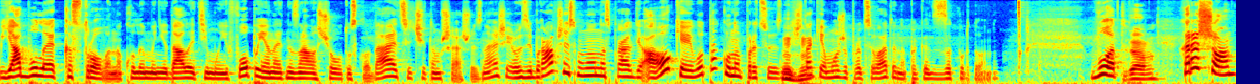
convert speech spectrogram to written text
я була як кастрована, коли мені дали ті мої ФОПи, я навіть не знала, з чого тут складається, чи там ще щось. Знаєш, і розібравшись, воно насправді, а окей, от так воно працює. Значить, так я можу працювати, наприклад, з-за кордону. Вот. да. Хорошо,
